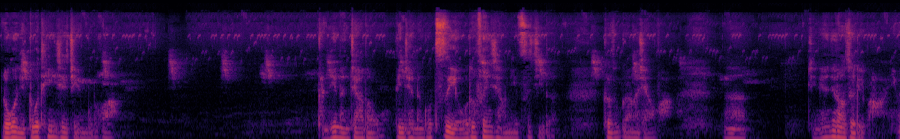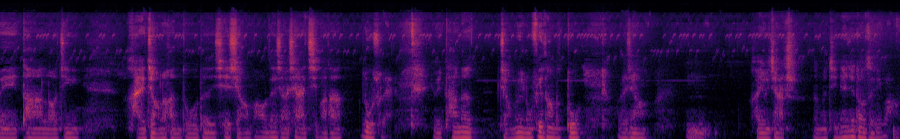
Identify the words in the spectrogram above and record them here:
如果你多听一些节目的话，肯定能加到我，并且能够自由的分享你自己的各种各样的想法。那今天就到这里吧，因为他老金还讲了很多的一些想法，我在想下一期把它。录出来，因为他呢讲内容非常的多，我在想，嗯，很有价值。那么今天就到这里吧。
